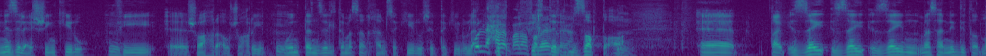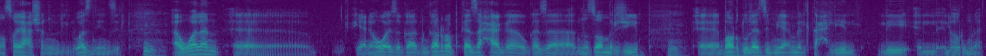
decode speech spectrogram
نزل 20 كيلو في آه، شهر أو شهرين وأنت نزلت مثلا 5 كيلو 6 كيلو لا كل في- بقى لها يعني. بالظبط آه. آه، طيب إزاي إزاي إزاي مثلا ندي نصايح عشان الوزن ينزل؟ مم. اولا آه، يعني هو إذا نجرب كذا حاجة وكذا نظام رجيم آه، برضو لازم يعمل تحليل للهرمونات.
